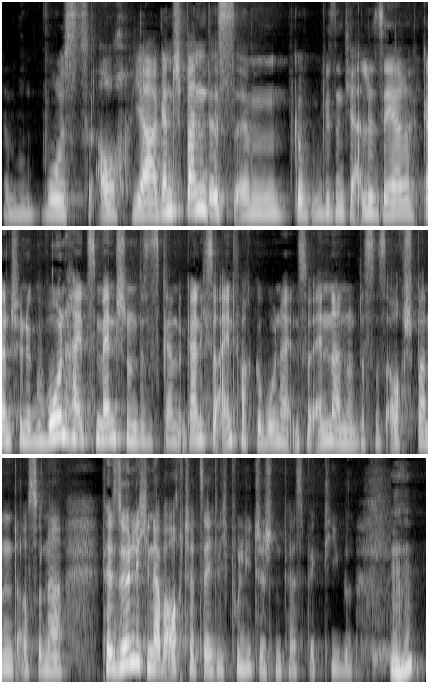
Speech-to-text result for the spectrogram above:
wo es auch ja ganz spannend ist. Ähm, wir sind ja alle sehr ganz schöne Gewohnheitsmenschen und es ist gar nicht so einfach, Gewohnheiten zu ändern. Und das ist auch spannend aus so einer persönlichen, aber auch tatsächlich politischen Perspektive. Mhm.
